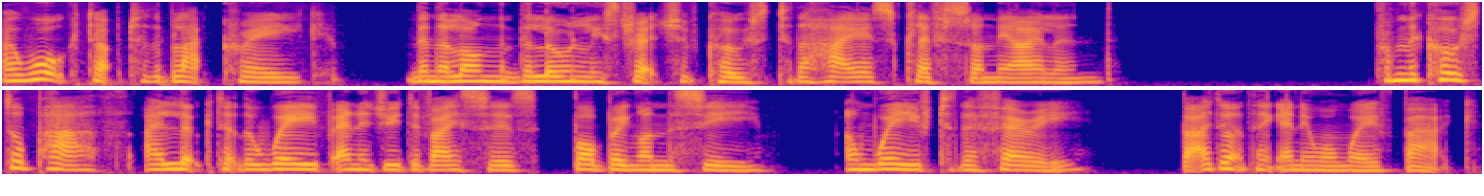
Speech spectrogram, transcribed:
I walked up to the Black Craig, then along the lonely stretch of coast to the highest cliffs on the island. From the coastal path, I looked at the wave energy devices bobbing on the sea and waved to the ferry, but I don't think anyone waved back.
